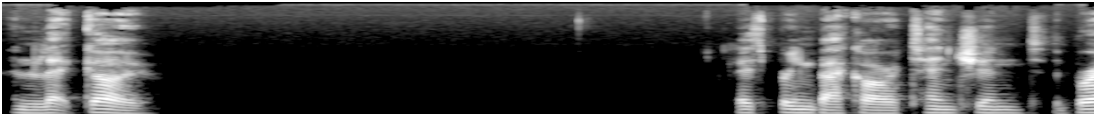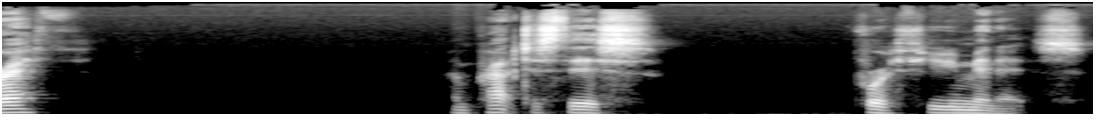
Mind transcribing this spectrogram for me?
and let go. let's bring back our attention to the breath and practice this for a few minutes.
